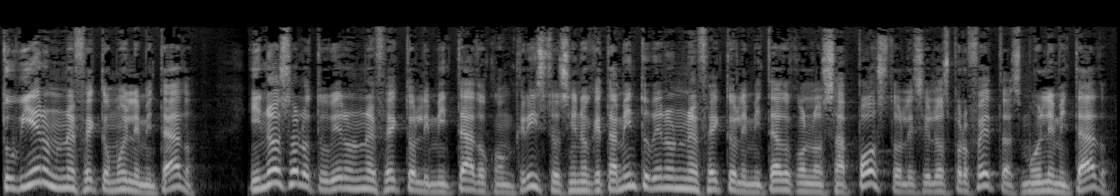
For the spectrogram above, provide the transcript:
tuvieron un efecto muy limitado. Y no solo tuvieron un efecto limitado con Cristo, sino que también tuvieron un efecto limitado con los apóstoles y los profetas, muy limitado.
